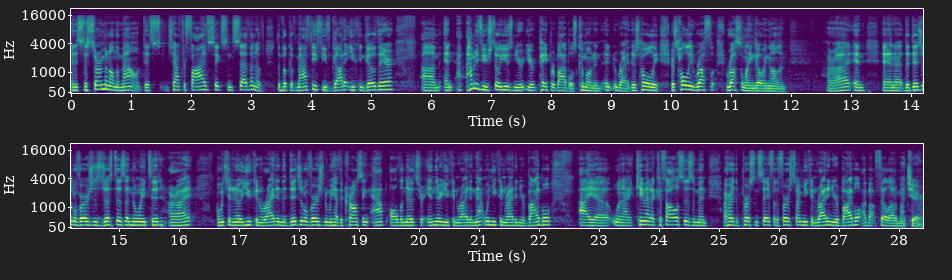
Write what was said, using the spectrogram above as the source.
And it's the Sermon on the Mount. It's chapter 5, 6, and 7 of the book of Matthew. If you've got it, you can go there. Um, and how many of you are still using your, your paper Bibles? Come on, and, right. There's holy, there's holy rustling going on. All right. And, and uh, the digital version is just as anointed. All right. I want you to know you can write in the digital version. We have the Crossing app. All the notes are in there. You can write in that one. You can write in your Bible. I, uh, when I came out of Catholicism and I heard the person say for the first time, you can write in your Bible, I about fell out of my chair.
